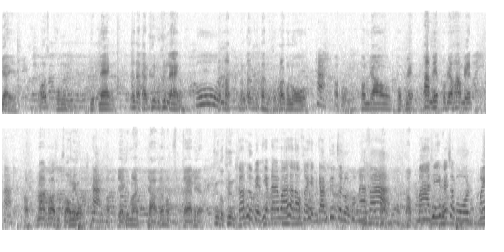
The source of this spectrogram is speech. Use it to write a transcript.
ใหญ่ เพราะคงหยุดแรงตั้งแต่การขึ้นก็ขึ้นแรงโอ้น้ำหนักตั้งตั้งตั้งหกร้อยกิโลค่ะครับ ผม ผมยาว 6 เมตร5เมตร ผมยาว 5 เมตร ค่ะ ครับหน้าก็ 12 นิ้วค่ะ ครับใหญ่ขึ้นมาจากนั้นครับแสนเนี่ยครึ่งต่อครึ่ง ก็คือเปรียบเทียบได้ว่าถ้าเราเคยเห็นการขึ้นจรวดของนาซาครับมาที่เพชรบูรณ์ไม่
